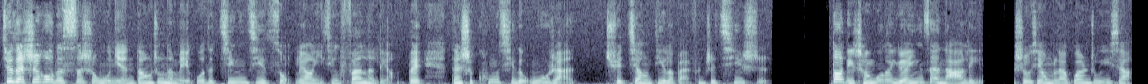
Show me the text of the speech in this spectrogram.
就在之后的四十五年当中呢，美国的经济总量已经翻了两倍，但是空气的污染却降低了百分之七十。到底成功的原因在哪里？首先，我们来关注一下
